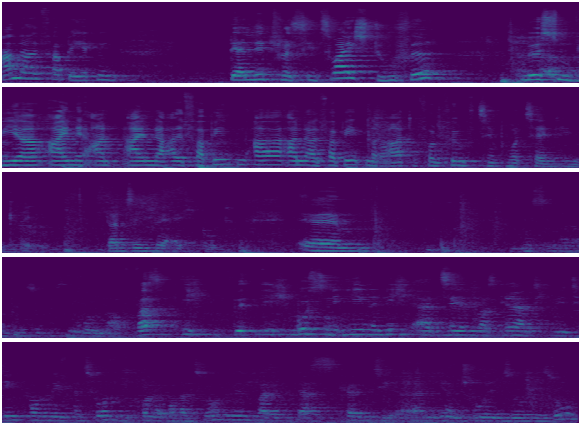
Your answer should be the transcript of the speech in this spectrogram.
Analphabeten der Literacy 2-Stufe müssen wir eine, eine Alphabeten, Analphabetenrate von 15 Prozent hinkriegen. Dann sind wir echt gut. Ähm. Was ich, ich muss Ihnen nicht erzählen, was Kreativität, Kommunikation und Kollaboration sind, weil das können Sie an Ihren Schulen sowieso.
